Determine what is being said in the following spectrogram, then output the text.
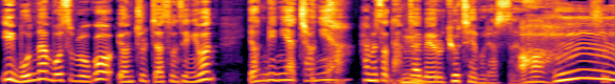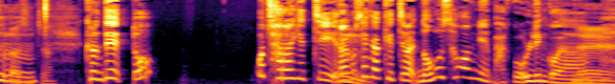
이 못난 모습을 보고 연출자 선생님은 연민이야, 정이야 하면서 남자 음. 배우를 교체해버렸어요. 아, 음. 슬프다, 진짜. 그런데 또, 뭐 잘하겠지라고 음. 생각했지만 너무 성황리에 막 올린 거야. 네.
